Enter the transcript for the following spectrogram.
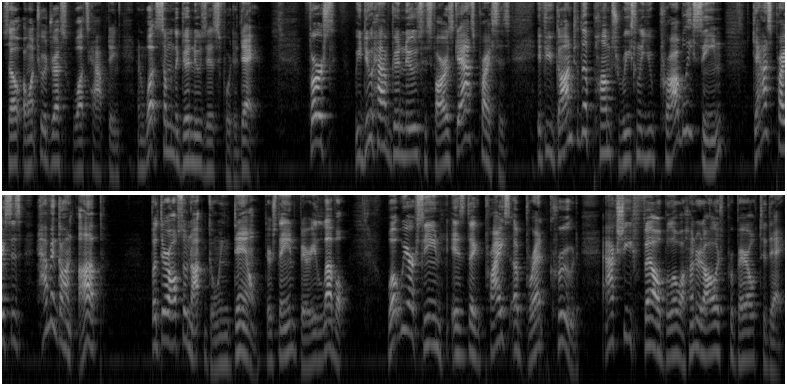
So I want to address what's happening and what some of the good news is for today. First, we do have good news as far as gas prices. If you've gone to the pumps recently, you've probably seen gas prices haven't gone up, but they're also not going down. They're staying very level. What we are seeing is the price of Brent crude actually fell below $100 per barrel today.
